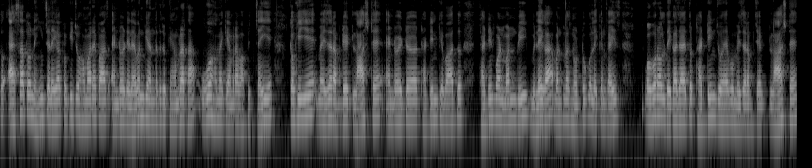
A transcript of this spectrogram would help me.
तो ऐसा तो नहीं चलेगा क्योंकि जो हमारे पास एंड्रॉयड एलेवन के अंदर जो कैमरा था, वो हमें कैमरा वापस चाहिए। क्योंकि ये मेजर अपडेट लास्ट है। एंड्रॉयड थर्टीन के बाद थर्टीन पॉइंट वन भी मिलेगा वन प्लस नोट टू को। लेकिन गाइज़ ओवरऑल देखा जाए तो थर्टीन जो है वो मेजर ऑब्जेक्ट लास्ट है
